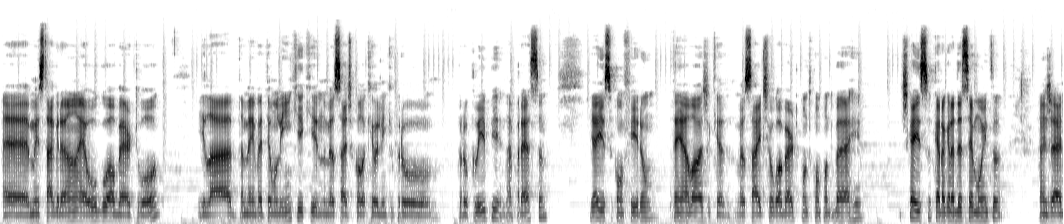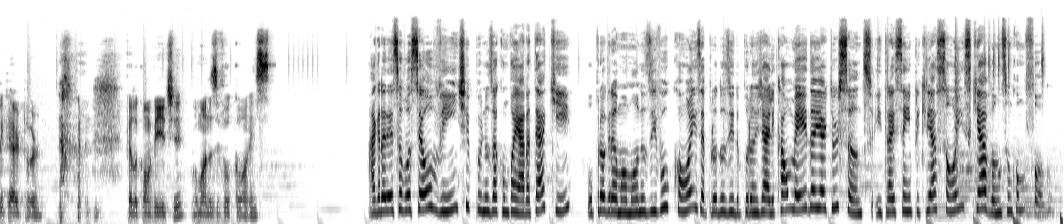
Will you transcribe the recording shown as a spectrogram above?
É, meu Instagram é Hugo Alberto O, e lá também vai ter um link, que no meu site eu coloquei o link pro, pro clipe, na pressa. E é isso, confiram. Tem a loja, que é meu site, hugoalberto.com.br. Acho que é isso, quero agradecer muito Angélica e Arthur pelo convite, Humanos e Vulcões. Agradeço a você, ouvinte, por nos acompanhar até aqui. O programa Humanos e Vulcões é produzido por Angélica Almeida e Arthur Santos e traz sempre criações que avançam como fogo.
